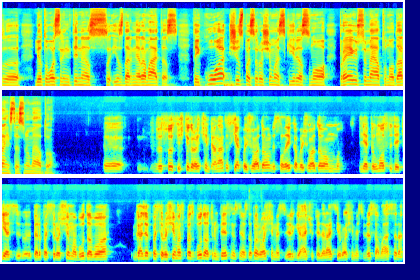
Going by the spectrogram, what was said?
e, Lietuvos rinktinės jis dar nėra matęs. Tai kuo šis pasiruošimas skiriasi nuo praėjusių metų, nuo dar ankstesnių metų? E, visus iš tikrųjų čempionatus, kiek važiuodavom, visą laiką važiuodavom nepilnos sudėties. Per pasiruošimą būdavo, gal ir pasiruošimas pats būdavo trumpesnis, nes dabar ruošiamės irgi, ačiū federacijai, ruošiamės visą vasarą,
